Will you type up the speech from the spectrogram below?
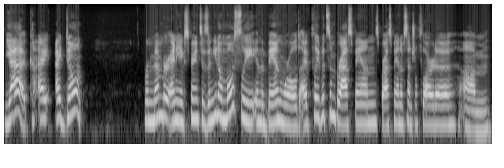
Yeah, I I don't remember any experiences, and you know, mostly in the band world, I've played with some brass bands, brass band of Central Florida. Um,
